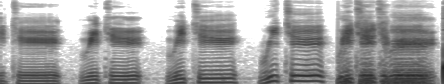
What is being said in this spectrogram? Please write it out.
위트 위트 위트 위트 위트 TV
